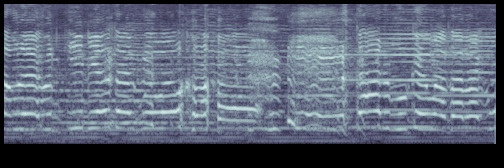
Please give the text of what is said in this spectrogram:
আমরা এখন কি নিয়ে থাকব কার মুখে মাথা রাখব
